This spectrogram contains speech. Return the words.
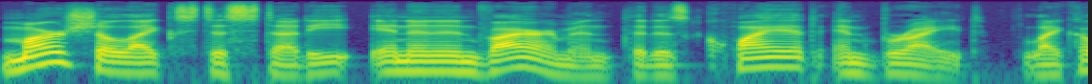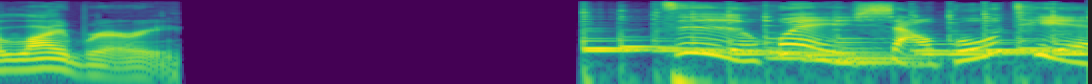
Marcia likes to study in an environment that is quiet and bright, like a library. 智慧小补帖。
